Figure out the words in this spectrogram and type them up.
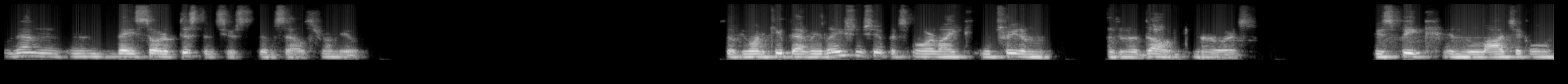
then they sort of distance you- themselves from you. So if you want to keep that relationship, it's more like you treat them as an adult. In other words, you speak in the logical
